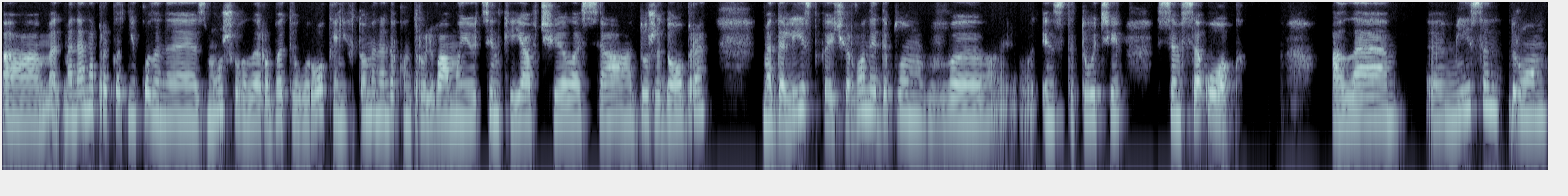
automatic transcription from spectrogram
А, Мене, наприклад, ніколи не змушували робити уроки, ніхто мене не контролював мої оцінки. Я вчилася дуже добре, медалістка і червоний диплом в е, інституті, з цим все ок. Але е, мій синдром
